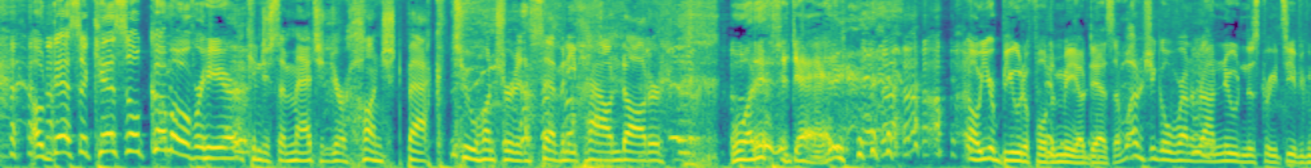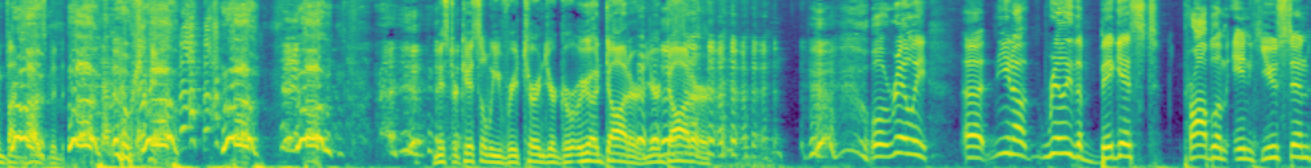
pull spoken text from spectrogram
Odessa Kissel, come over here. I can just imagine your hunched back, 270 pound daughter. What is it, Dad? Oh, you're beautiful to me, Odessa. Why don't you go run around nude in the street, see if you can find a husband? Okay. Mr. Kissel, we've returned your, gr- your daughter. Your daughter. Well, really, uh, you know, really the biggest problem in Houston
